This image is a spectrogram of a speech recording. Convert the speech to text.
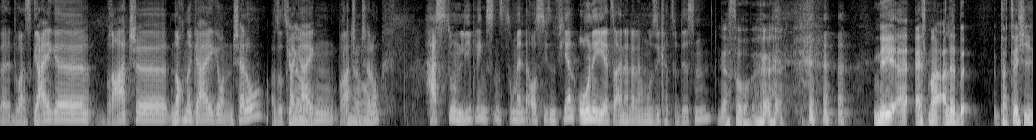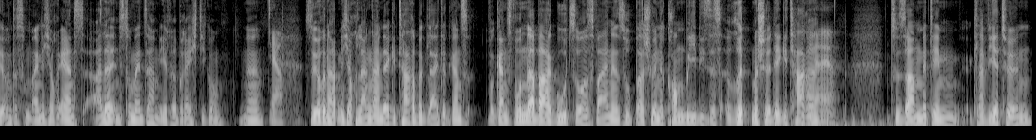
äh, du hast Geige, Bratsche, noch eine Geige und ein Cello, also zwei Genau, Geigen, Bratsche und genau. Cello. Hast du ein Lieblingsinstrument aus diesen Vieren, ohne jetzt einer deiner Musiker zu dissen? Ja, so. nee, äh, erstmal alle, tatsächlich, und das meine ich auch ernst, alle Instrumente haben ihre Berechtigung. Ne? Ja. Sören hat mich auch lange an der Gitarre begleitet, ganz, ganz wunderbar gut so. Es war eine super schöne Kombi, dieses Rhythmische der Gitarre Ja, ja. Zusammen mit dem Klaviertönen.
